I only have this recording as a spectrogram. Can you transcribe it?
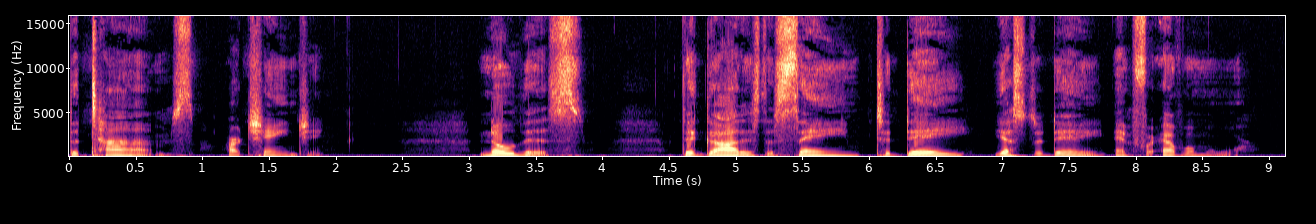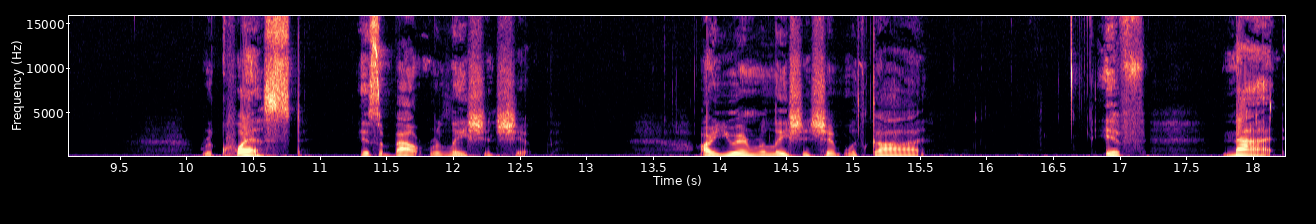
the times are changing. Know this that God is the same today, yesterday, and forevermore. Request is about relationship. Are you in relationship with God? If not,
